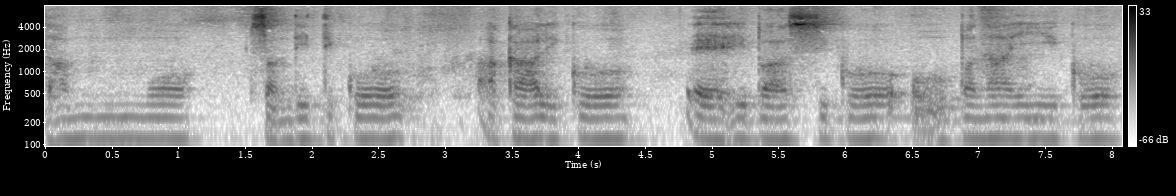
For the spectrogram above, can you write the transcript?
dhammo sanditiko akaliko ehipasiko opanayiko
